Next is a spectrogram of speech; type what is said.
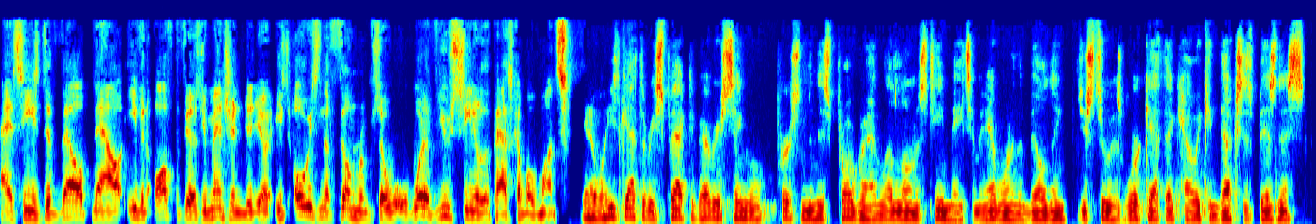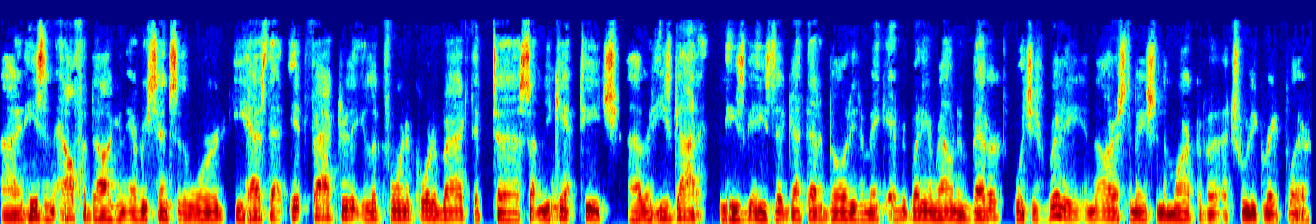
as he's developed now, even off the field? As you mentioned, you know, he's always in the film room. So, what have you seen over the past couple of months? Yeah, well, he's got the respect of every single person in this program, let alone his teammates. I mean, everyone in the building, just through his work ethic, how he conducts his business, uh, and he's an alpha dog in every sense of the word. He has that it factor that you look for in a quarterback, that uh, something you can't teach, uh, but he's got it. And he's he's got that ability to make everybody around him better, which is really, in our estimation, the mark of a, a truly great player.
